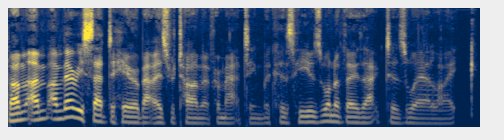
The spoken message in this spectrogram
But I'm I'm I'm very sad to hear about his retirement from acting because he was one of those actors where like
